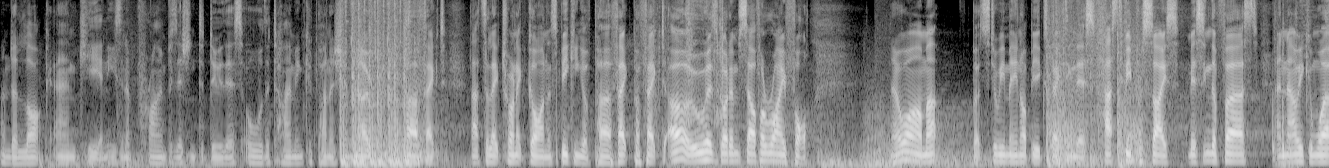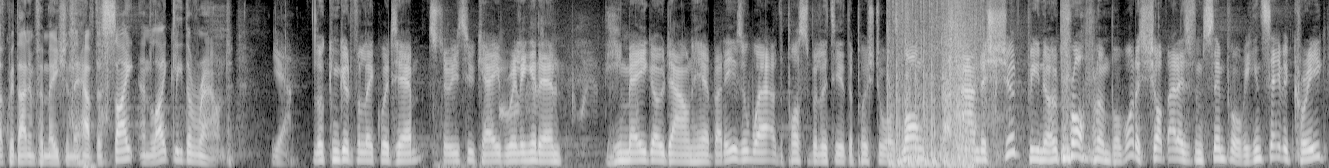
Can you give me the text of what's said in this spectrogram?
under lock and key, and he's in a prime position to do this. Oh, the timing could punish him. No, perfect. That's Electronic gone. And speaking of perfect, Perfecto has got himself a rifle. No armor, but Stewie may not be expecting this. Has to be precise, missing the first, and now he can work with that information. They have the sight and likely the round. Yeah, looking good for Liquid here. Stewie 2K reeling it in. He may go down here, but he's aware of the possibility of the push towards long, and there should be no problem. But what a shot that is from Simple. We can save a Krieg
